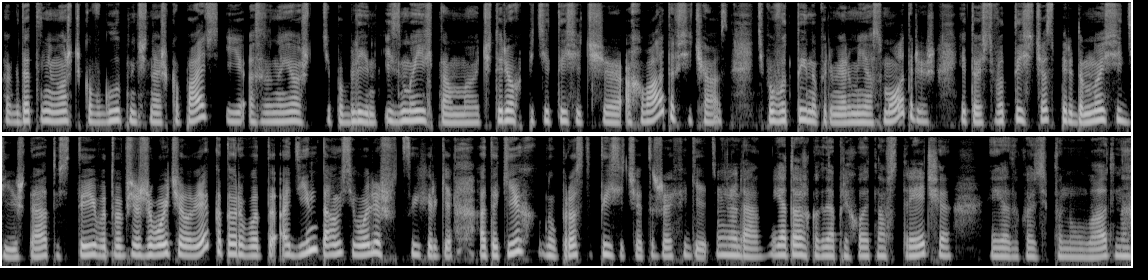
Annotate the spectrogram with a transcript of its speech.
А когда ты немножечко вглубь начинаешь копать и осознаешь, типа, блин, из моих там 4-5 тысяч э, охватов сейчас, типа, вот ты, например, меня смотришь, и то есть вот ты сейчас передо мной сидишь, да, то есть ты вот вообще живой человек, который вот один там всего лишь в циферке, а таких, ну, просто тысячи, это же офигеть. Ну да, я тоже, когда приходят на встречи, и я такая, типа, ну ладно,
